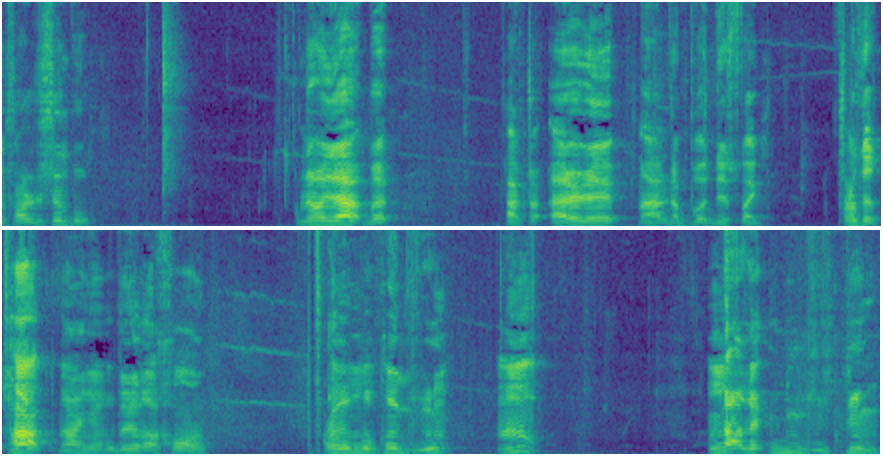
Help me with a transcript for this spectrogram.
It's hard to simple. Not only that, but I have to edit it. I have to put this like at the top. Dang it, it'll be like horn. And then we'll put it. Mm, not the easiest thing.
